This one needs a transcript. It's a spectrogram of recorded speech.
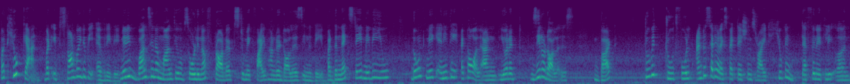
but you can. But it's not going to be every day. Maybe once in a month you have sold enough products to make $500 in a day, but the next day maybe you don't make anything at all and you're at zero dollars but to be truthful and to set your expectations right, you can definitely earn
